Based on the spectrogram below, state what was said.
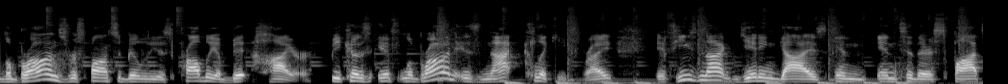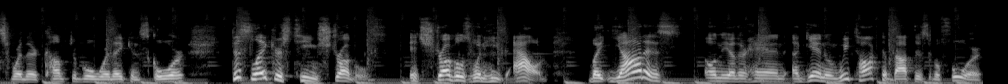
LeBron's responsibility is probably a bit higher because if LeBron is not clicking, right? If he's not getting guys in into their spots where they're comfortable, where they can score, this Lakers team struggles. It struggles when he's out. But Giannis, on the other hand, again, when we talked about this before,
